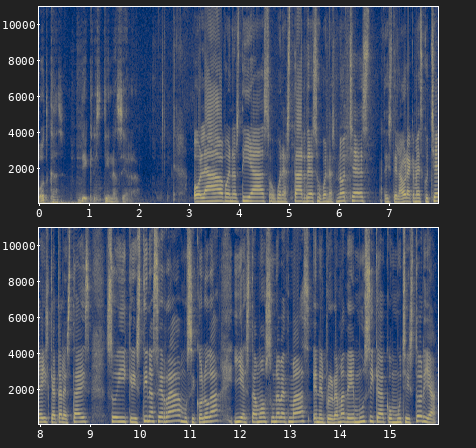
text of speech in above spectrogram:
podcast de Cristina Serra. Hola, buenos días o buenas tardes o buenas noches, desde la hora que me escuchéis, ¿qué tal estáis? Soy Cristina Serra, musicóloga, y estamos una vez más en el programa de Música con mucha historia.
